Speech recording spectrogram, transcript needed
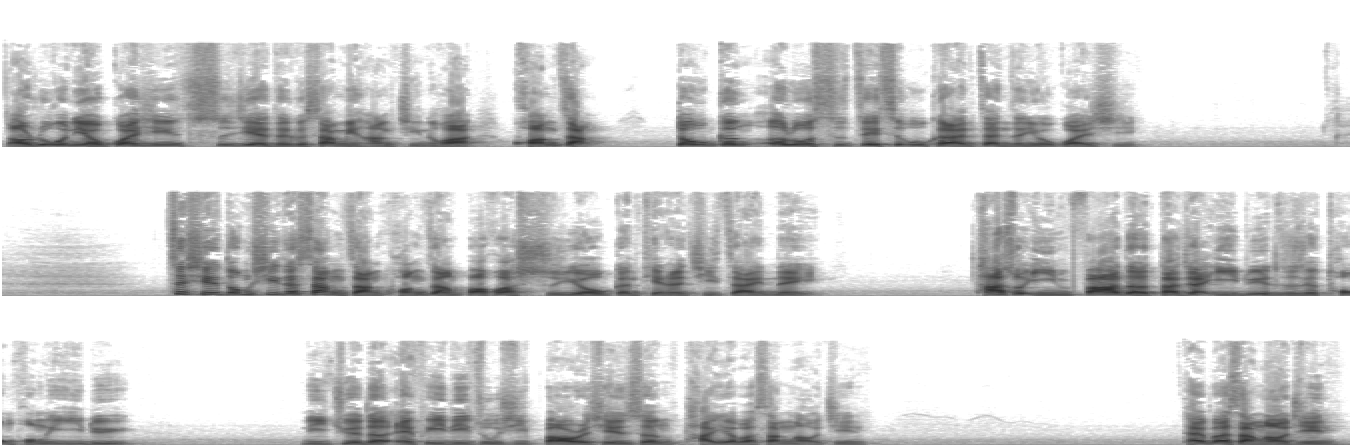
啊，如果你有关心世界这个商品行情的话，狂涨都跟俄罗斯这次乌克兰战争有关系。这些东西的上涨狂涨，包括石油跟天然气在内，它所引发的大家疑虑的这些通膨疑虑，你觉得 FED 主席鲍尔先生他要不要伤脑筋？他要不要伤脑筋？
